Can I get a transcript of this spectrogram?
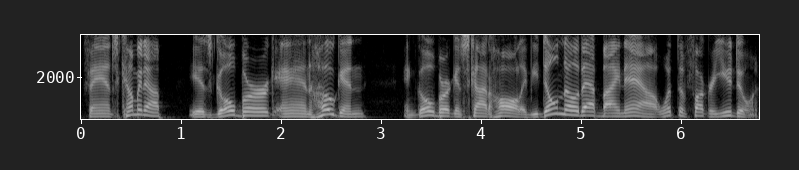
fans, coming up is Goldberg and Hogan and Goldberg and Scott Hall. If you don't know that by now, what the fuck are you doing?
